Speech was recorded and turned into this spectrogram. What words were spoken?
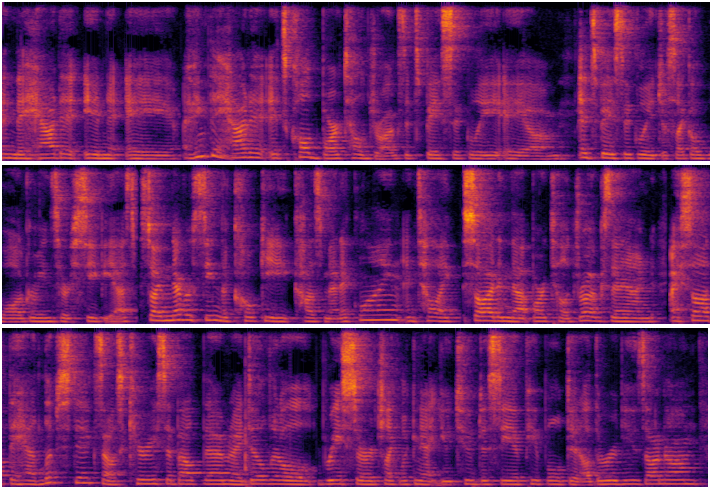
and they had it in a i think they had it it's called bartell drugs. It's basically a um it's basically just like a walgreens or cvs so i've never seen the kokie cosmetic line until i saw it in that bartell drugs and i saw that they had lipsticks. I was curious about them and i did a little research like looking at youtube to see if people did other reviews on them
